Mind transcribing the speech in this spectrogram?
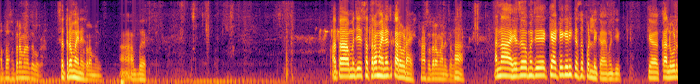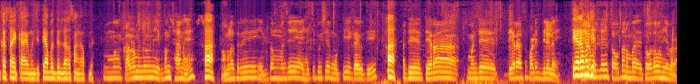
आता सतरा महिन्याचा बघा. सतरा महिन्याचं. सतरा महिन्याचा. हा, बर. आता म्हणजे सतरा महिन्याचं कालवड आहे. हा सतरा महिन्याचा बघा. हा. अण्णा ह्याचं म्हणजे कॅटेगरी कसं पडले काय म्हणजे? क्या- कालवड कसं आहे काय म्हणजे त्याबद्दल जरा सांगा आपलं. मग कालवड म्हणजे म्हणजे एकदम छान आहे. हा. आम्हाला तरी एकदम म्हणजे ह्याच्यापेक्षा एक मोठी गाय होती. हा. ते तेरा म्हणजे तेरा असं पाडीत दिलेलं आहे. तेरा म्हणजे तेरामधले हे चौथा नंबर चौदा हे बघा.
